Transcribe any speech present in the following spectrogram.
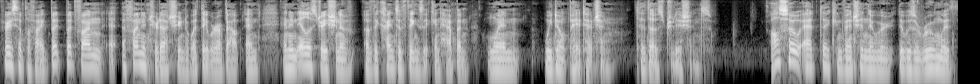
Very simplified, but but fun, a fun introduction to what they were about, and and an illustration of of the kinds of things that can happen when we don't pay attention to those traditions. Also at the convention, there were, there was a room with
